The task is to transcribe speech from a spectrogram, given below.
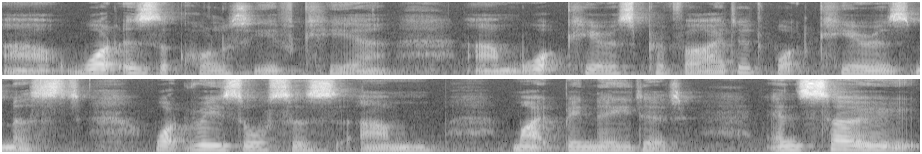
uh, what is the quality of care, um, what care is provided, what care is missed, what resources um, might be needed and so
